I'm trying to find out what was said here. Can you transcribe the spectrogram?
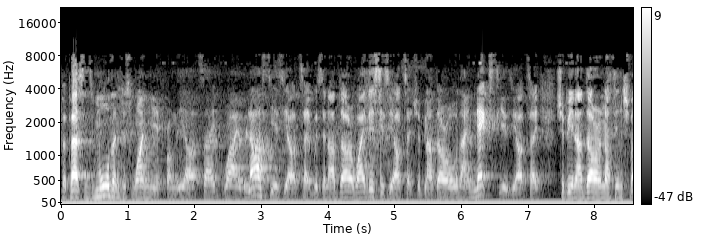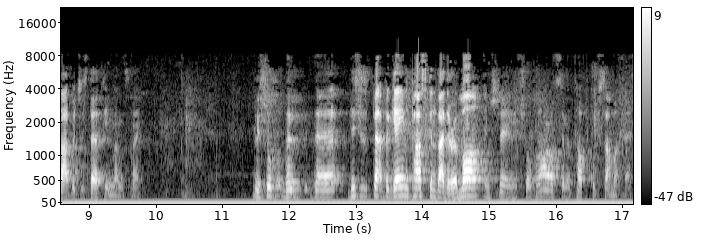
the person's more than just one year from the Yortzeit, why last year's Yortzeit was in Adar, why this year's Yortzeit should be in Adar, or why next year's Yortzeit should be in Adar and not in Shvat, which is 13 months time. The, the, the, this is again paskin by the Ramah in, Shulchan Aruch Simon Samaches.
